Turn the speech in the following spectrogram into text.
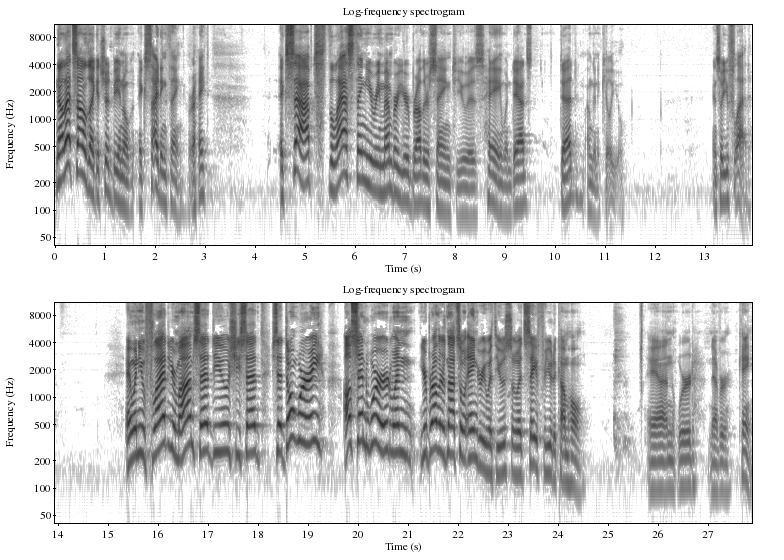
Now, that sounds like it should be an exciting thing, right? Except the last thing you remember your brother saying to you is, Hey, when dad's dead, I'm going to kill you. And so you fled. And when you fled, your mom said to you, she said, she said, Don't worry, I'll send word when your brother's not so angry with you, so it's safe for you to come home. And word never came.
